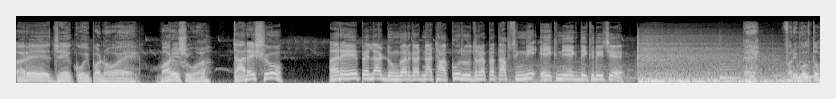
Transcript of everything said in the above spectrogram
અરે જે કોઈ પણ હોય મારે શું હા તારે શું અરે એ પેલા ડુંગરગઢના ઠાકુર રુદ્ર પ્રતાપસિંહની એકની એક દીકરી છે એ ફરી બોલતો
